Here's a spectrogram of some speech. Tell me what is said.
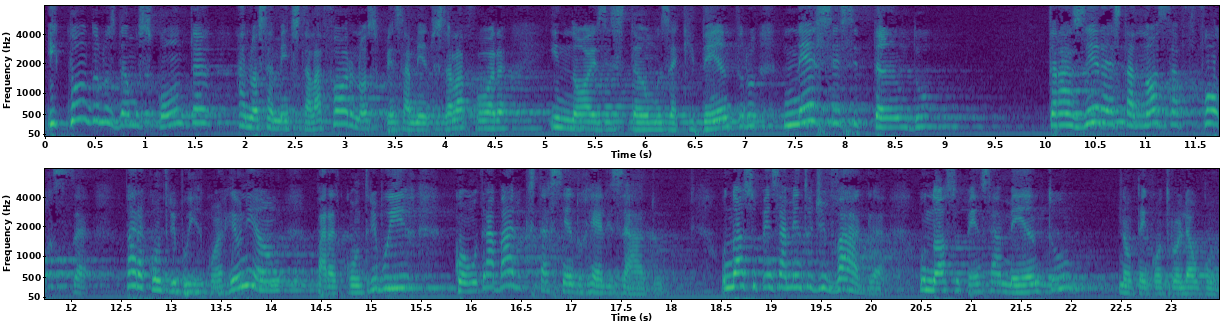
e quando nos damos conta, a nossa mente está lá fora, o nosso pensamento está lá fora, e nós estamos aqui dentro necessitando trazer esta nossa força para contribuir com a reunião, para contribuir com o trabalho que está sendo realizado. O nosso pensamento divaga, o nosso pensamento não tem controle algum.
